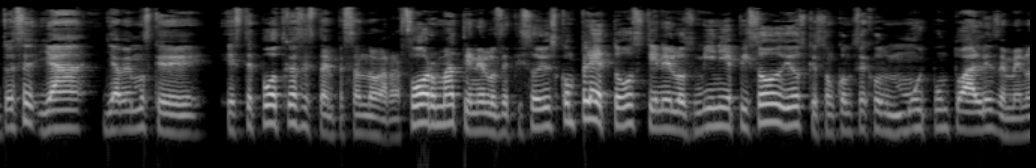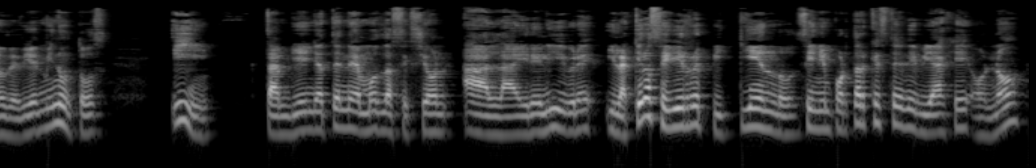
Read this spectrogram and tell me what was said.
Entonces ya, ya vemos que este podcast está empezando a agarrar forma, tiene los episodios completos, tiene los mini episodios que son consejos muy puntuales de menos de 10 minutos y también ya tenemos la sección al aire libre y la quiero seguir repitiendo sin importar que esté de viaje o no.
